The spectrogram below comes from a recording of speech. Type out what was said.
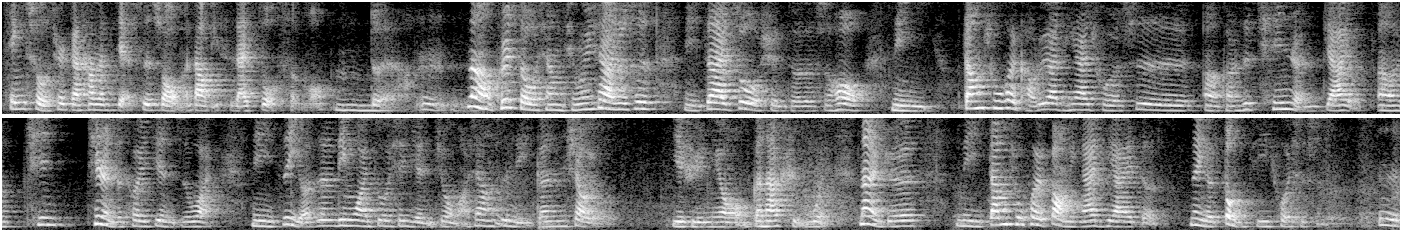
清楚去跟他们解释说我们到底是在做什么。嗯，对啊，嗯，那 Crystal，我想请问一下，就是你在做选择的时候，你当初会考虑 ITI，除了是呃可能是亲人家有呃亲亲人的推荐之外，你自己有在另外做一些研究吗？像是你跟校友，也许你有跟他询问，那你觉得你当初会报名 ITI 的那个动机会是什么？嗯，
